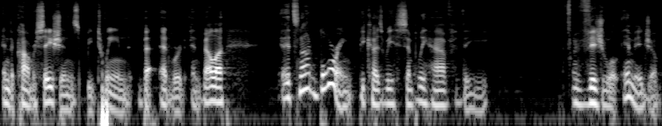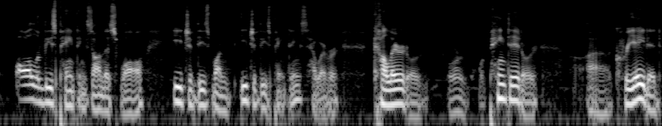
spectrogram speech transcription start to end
in the conversations between Be- Edward and Bella. It's not boring because we simply have the visual image of all of these paintings on this wall. Each of these one, each of these paintings, however, colored or or, or painted or uh, created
